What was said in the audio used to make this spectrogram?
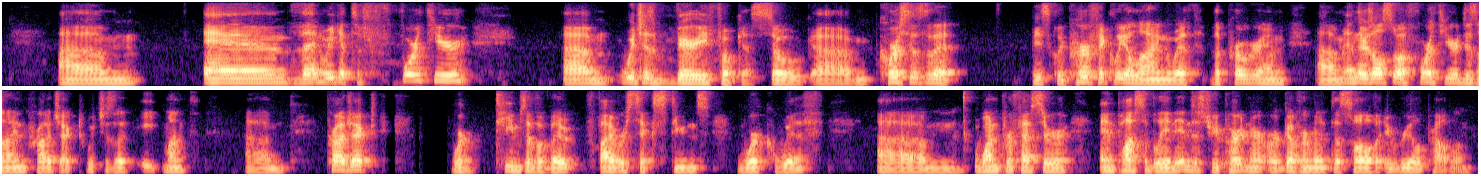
Um, and then we get to fourth year, um, which is very focused. So um, courses that basically perfectly align with the program. Um, and there's also a fourth year design project, which is an eight month um, project where teams of about five or six students work with um, one professor and possibly an industry partner or government to solve a real problem.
